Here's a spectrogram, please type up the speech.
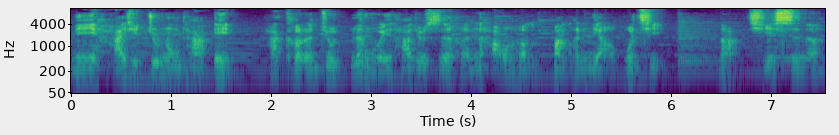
你还去尊荣他，哎。他可能就认为他就是很好、很棒、很了不起。那其实呢，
